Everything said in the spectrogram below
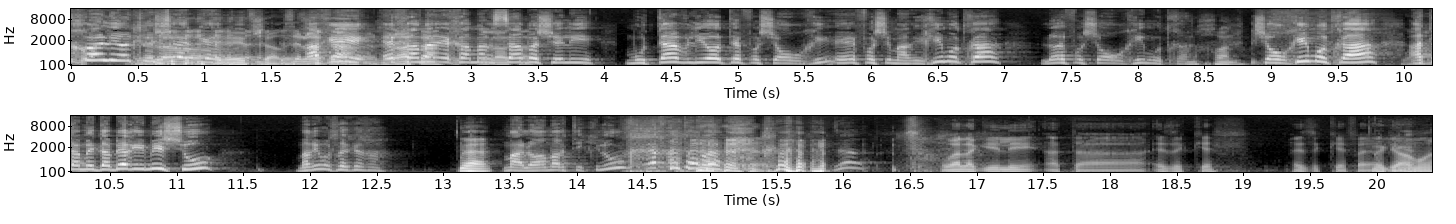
יכול להיות אי בשקט? אפשר. זה לא אחי, איך לא אמר- אתה. איך אמר זה לא סבא אתה. שלי, מוטב להיות איפה שמעריכים אותך, לא איפה שעורכים אותך. נכון. כשעורכים אותך, אתה מדבר עם מישהו, מראים אותך ככה. מה, לא אמרתי כלום? איך אתה אומר? זהו. וואלה, גילי, אתה... איזה כיף. איזה כיף היה לי. לגמרי.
